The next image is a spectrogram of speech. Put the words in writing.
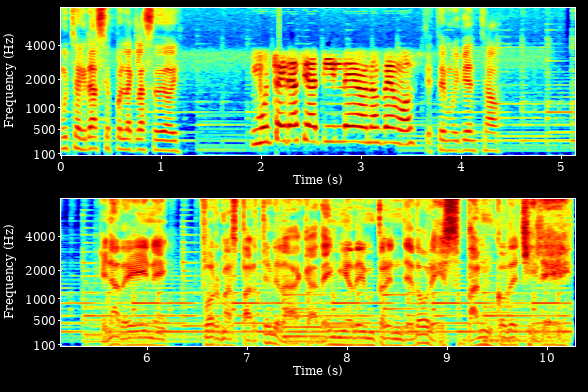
Muchas gracias por la clase de hoy. Muchas gracias a ti, Leo. Nos vemos. Que estés muy bien. Chao. En ADN, formas parte de la Academia de Emprendedores Banco de Chile.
